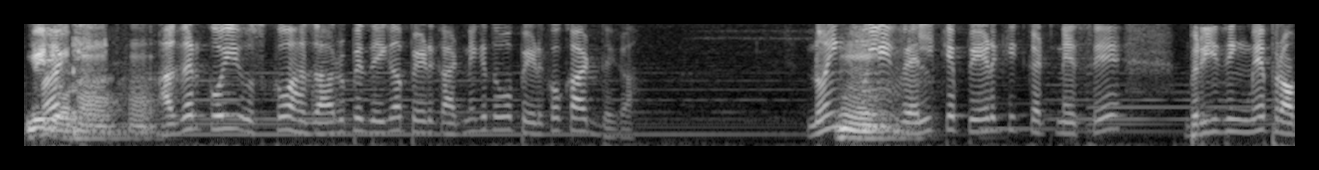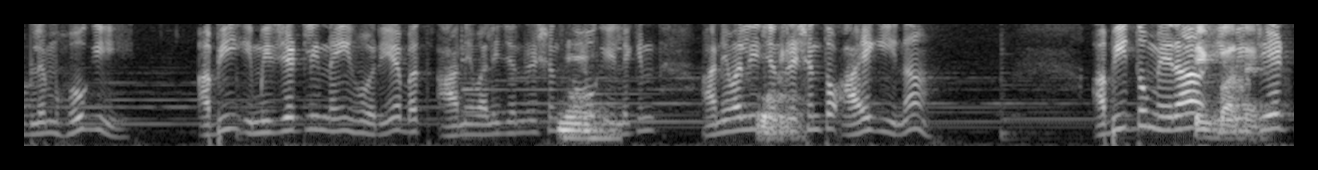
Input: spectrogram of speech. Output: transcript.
But हाँ हाँ। अगर कोई उसको हज़ार रुपए देगा पेड़ काटने के तो वो पेड़ को काट देगा। नोइंग फुली वेल के पेड़ के कटने से ब्रीदिंग में प्रॉब्लम होगी अभी इमीडिएटली नहीं हो रही है बट आने वाली जनरेशन को होगी। लेकिन आने वाली जनरेशन तो आएगी ना। अभी तो मेरा इमीडिएट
